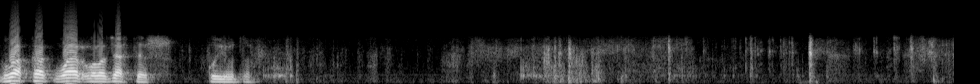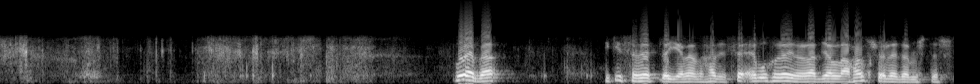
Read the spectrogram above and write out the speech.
muhakkak var olacaktır buyurdu. Burada iki senetle gelen hadise Ebu Hureyre radıyallahu anh şöyle demiştir.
